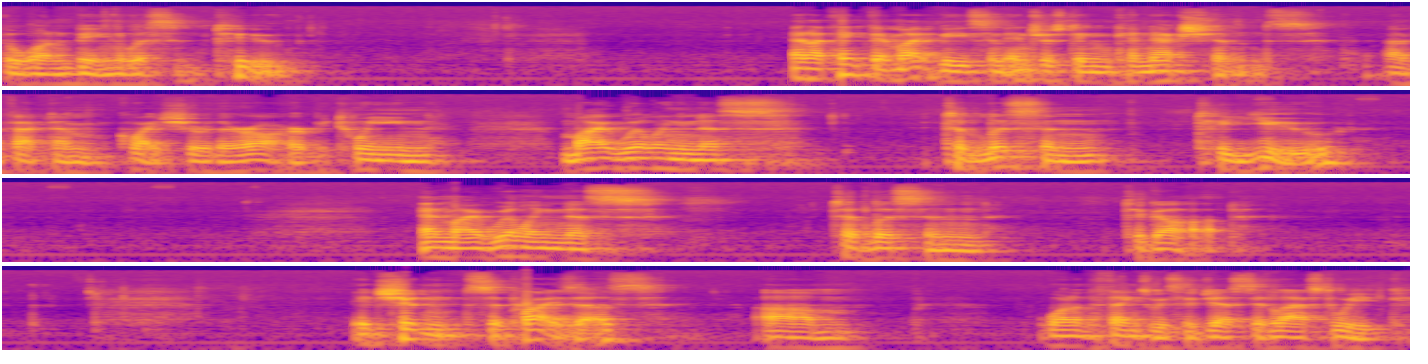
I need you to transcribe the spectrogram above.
the one being listened to. And I think there might be some interesting connections. In fact, I'm quite sure there are between my willingness to listen to you and my willingness to listen to God. It shouldn't surprise us. Um, one of the things we suggested last week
